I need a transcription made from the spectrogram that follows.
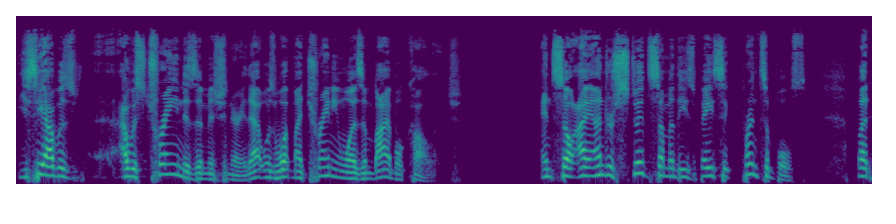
you see, I was I was trained as a missionary. That was what my training was in Bible college. And so I understood some of these basic principles. But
